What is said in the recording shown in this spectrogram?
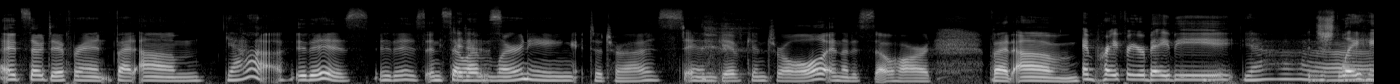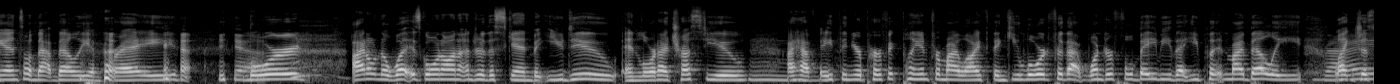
It's so different. But um yeah, it is. It is. And so It I'm is. learning to trust and give control and that is so hard. But um And pray for your baby. yeah. Just lay hands on that belly and pray. Yeah. Lord, I don't know what is going on under the skin, but you do. And Lord, I trust you. I Mm. have faith in your perfect plan for my life. Thank you, Lord, for that wonderful baby that you put in my belly. Like just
